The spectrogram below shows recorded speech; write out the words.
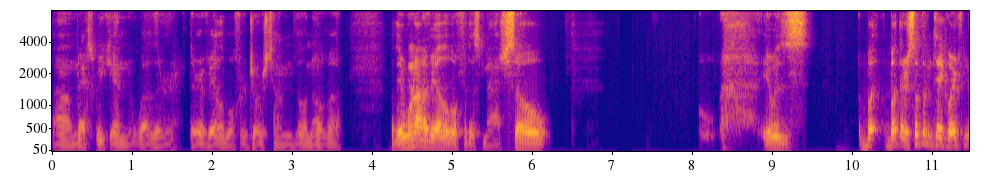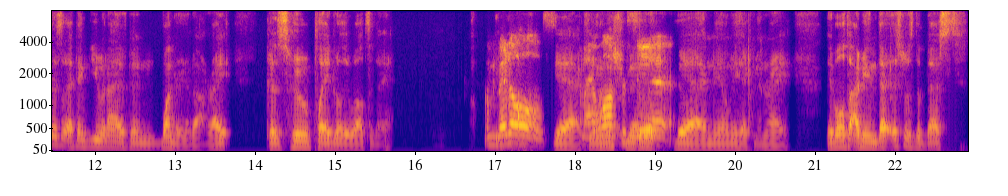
um, next weekend whether they're available for Georgetown and Villanova. But they were not available for this match. So it was, but but there's something to take away from this that I think you and I have been wondering about, right? Because who played really well today? The middles. Yeah, and I love Schmidt, to see it. Yeah, and Naomi Hickman, right? They both. I mean, that, this was the best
